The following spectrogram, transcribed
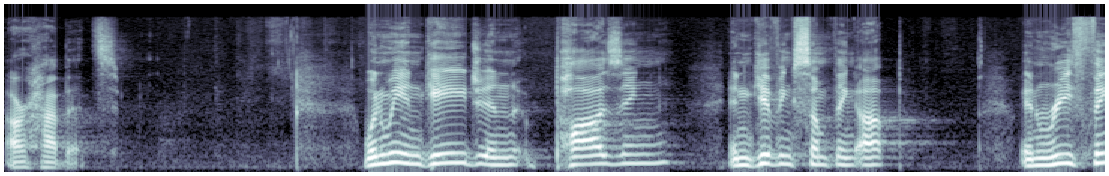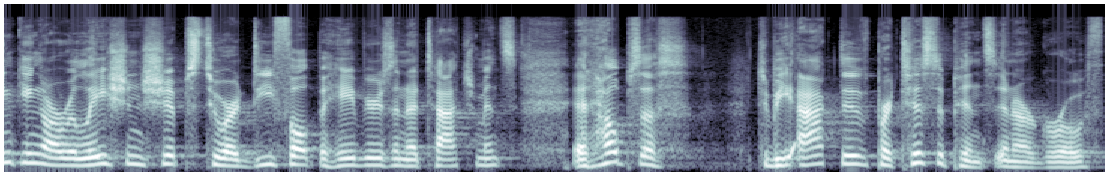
our habits. When we engage in pausing and giving something up, in rethinking our relationships to our default behaviors and attachments, it helps us to be active participants in our growth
